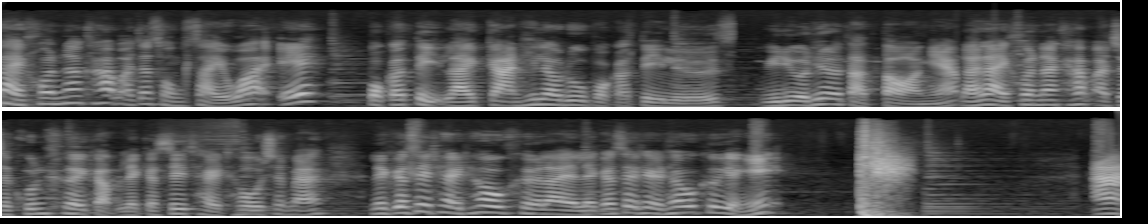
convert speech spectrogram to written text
หลาย ๆ คนนะครับอาจจะสงสัยว่า เอ๊ะ ปกติรายการที่เราดูปกติหรือวิดีโอที่เราตัดต่อเงี้ย หลาย ๆ คนนะครับอาจจะคุ้นเคยกับ Legacy Title ใช่ไหม Legacy Title คืออะไร Legacy Title คืออย่างนี้ อ่า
